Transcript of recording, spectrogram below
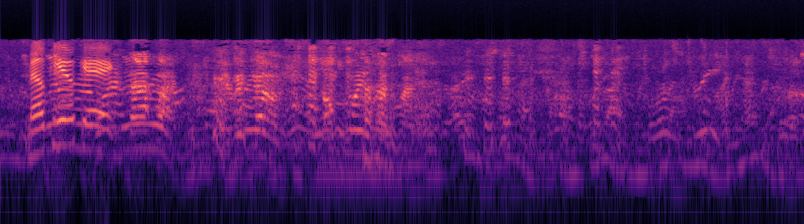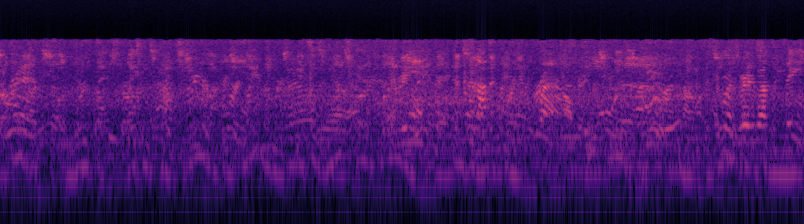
Hey, No puking. Here it goes. Don't point this way. Everyone's right about the same.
